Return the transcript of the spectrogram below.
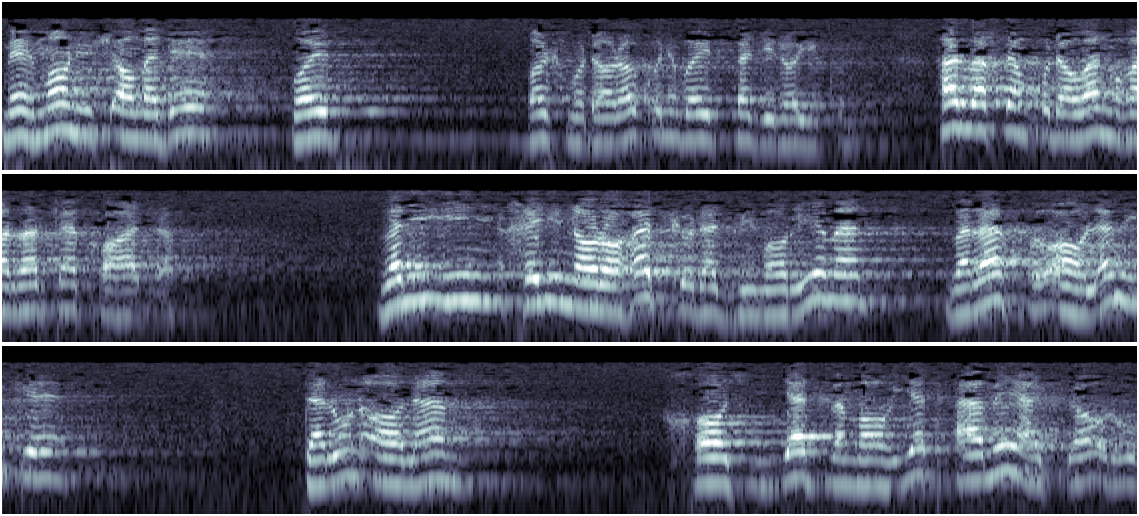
مهمانش آمده باید باش مدارا کنیم باید پذیرایی کنیم هر وقتم خداوند مقرر کرد خواهد رفت. ولی این خیلی ناراحت شد از بیماری من و رفت به عالمی که در اون عالم خاصیت و ماهیت همه اشیاء رو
